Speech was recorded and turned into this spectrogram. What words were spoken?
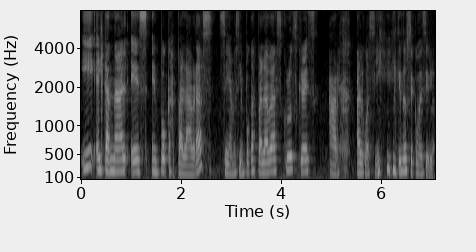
Y el canal es en pocas palabras, se llama así en pocas palabras, Cruz Crest Arg, algo así, que no sé cómo decirlo.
